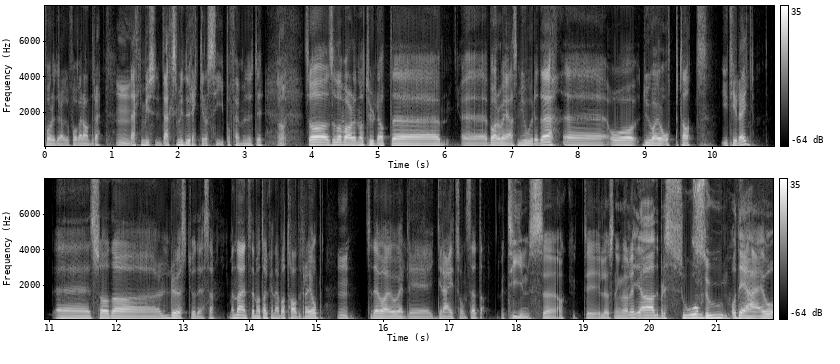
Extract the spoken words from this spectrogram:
foredraget for hverandre. Mm. Det er, ikke mye, det er ikke så mye du rekker å si på fem minutter. Ja. Så, så da var det naturlig at uh, uh, bare var jeg som gjorde det. Uh, og du var jo opptatt i tillegg. Eh, så da løste jo det seg. Men da endte det med at da kunne jeg bare ta det fra jobb. Mm. Så det var jo veldig greit sånn sett, da. Teams-aktig løsning, da, eller? Ja, det ble Zoom. Zoom. Og det har jeg jo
